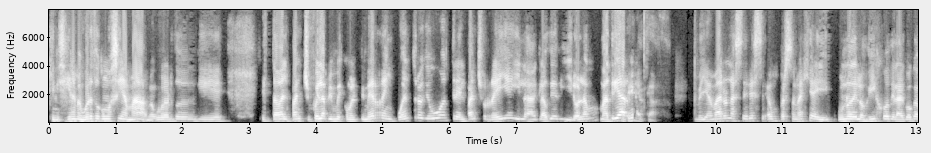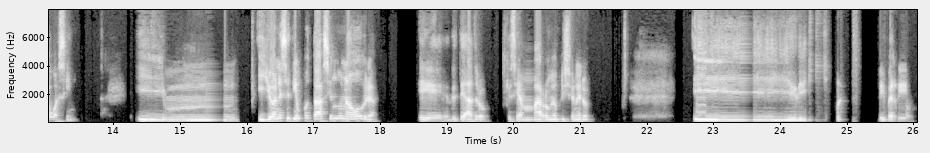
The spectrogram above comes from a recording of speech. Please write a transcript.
que ni siquiera me acuerdo cómo se llamaba, me acuerdo que estaba el Pancho, fue la como el primer reencuentro que hubo entre el Pancho Reyes y la Claudia Di Girolamo, matriarca. Me llamaron a hacer ese, a un personaje ahí, uno de los hijos de la Coca Guasín. Y, mm, y yo en ese tiempo estaba haciendo una obra eh, de teatro que se llama Romeo Prisionero y dirigí por Felipe Río.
